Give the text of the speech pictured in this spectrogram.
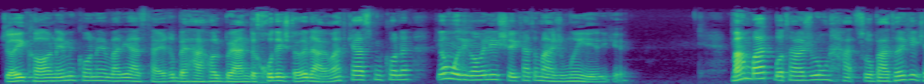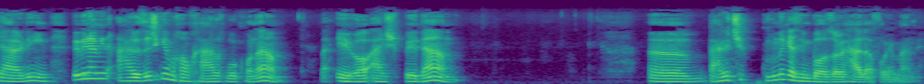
جایی کار نمی‌کنه ولی از طریق به هر حال برند خودش داره درآمد کسب می‌کنه یا مدیر عامل شرکت و مجموعه دیگه. من باید با توجه به اون صحبت هایی که کردیم ببینم این ارزشی که می‌خوام خلق بکنم و ارائهش بدم برای چه کدوم از این بازار هدف های منه؟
